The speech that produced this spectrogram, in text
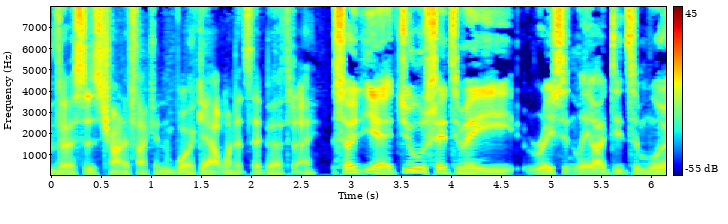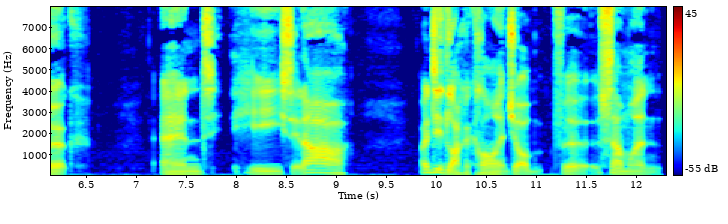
versus trying to fucking work out when it's their birthday. So yeah, Jules said to me recently I did some work, and he said, "Ah, I did like a client job for someone,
